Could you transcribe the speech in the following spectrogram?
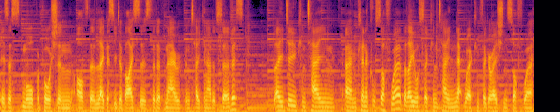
is a small proportion of the legacy devices that have now been taken out of service. They do contain um, clinical software, but they also contain network configuration software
